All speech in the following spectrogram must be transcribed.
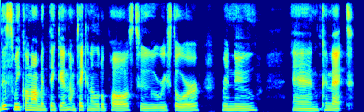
This week on I've Been Thinking, I'm taking a little pause to restore, renew, and connect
